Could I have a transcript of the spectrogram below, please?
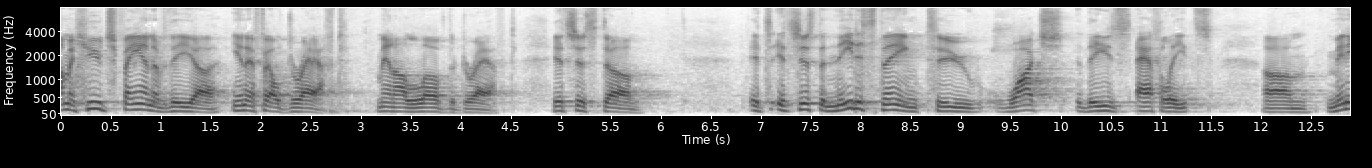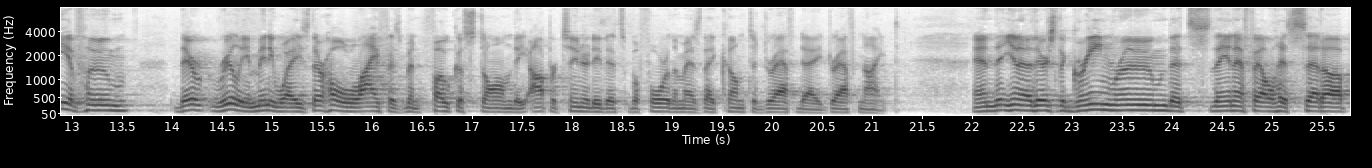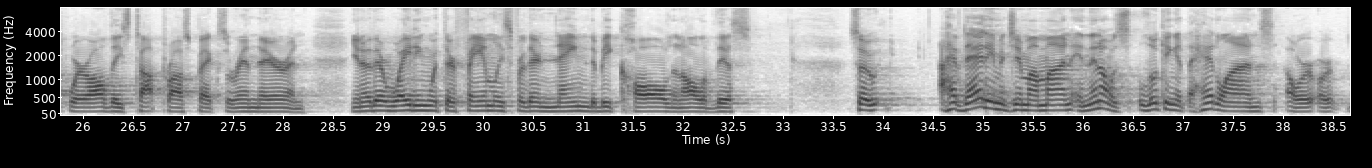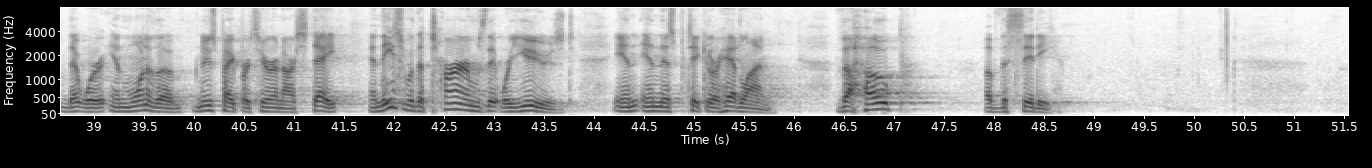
I'm a huge fan of the uh, NFL draft. Man, I love the draft. It's just, um, it's, it's just the neatest thing to watch these athletes, um, many of whom they're really, in many ways, their whole life has been focused on the opportunity that's before them as they come to draft day, draft night. And, you know, there's the green room that's the NFL has set up where all these top prospects are in there. And, you know, they're waiting with their families for their name to be called and all of this. So I have that image in my mind, and then I was looking at the headlines or, or, that were in one of the newspapers here in our state, and these were the terms that were used in, in this particular headline The hope of the city.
